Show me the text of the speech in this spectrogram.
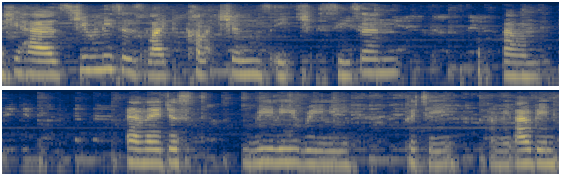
she has she releases like collections each season, um, and they're just really really pretty. I mean, I've been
